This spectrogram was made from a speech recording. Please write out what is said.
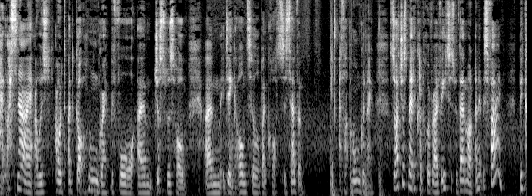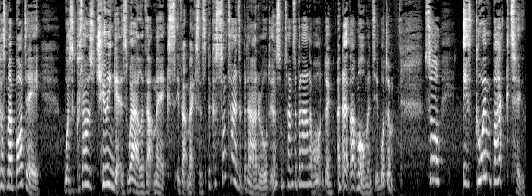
like last night I was I would, I'd got hungry before um, Just was home. Um, it didn't get home till about quarter to seven. I thought I'm hungry now. So I just made a couple of Ryvitas with them on and it was fine. Because my body was because I was chewing it as well, if that makes if that makes sense. Because sometimes a banana will do, and sometimes a banana won't do, and at that moment it wouldn't. So it's going back to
